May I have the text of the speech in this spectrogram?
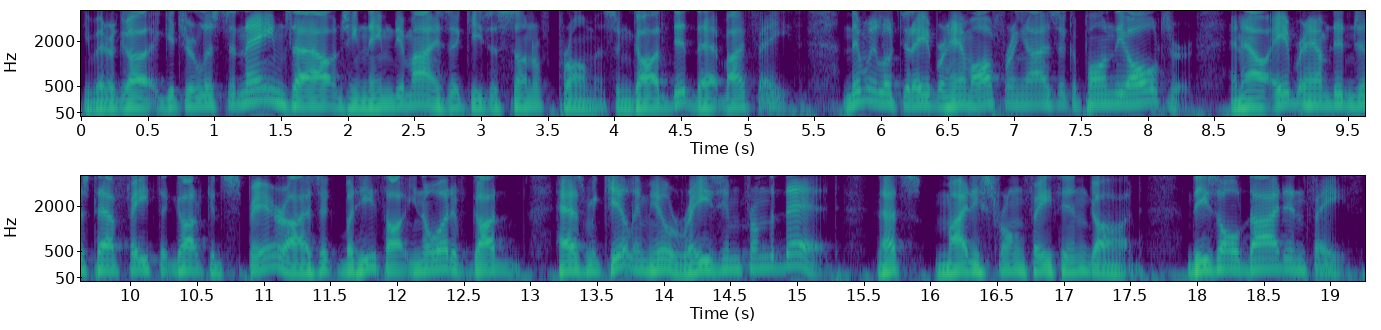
You better go, get your list of names out. And she named him Isaac. He's a son of promise. And God did that by faith. And then we looked at Abraham offering Isaac upon the altar and how Abraham didn't just have faith that God could spare Isaac, but he thought, you know what? If God has me kill him, he'll raise him from the dead. That's mighty strong faith in God. These all died in faith.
